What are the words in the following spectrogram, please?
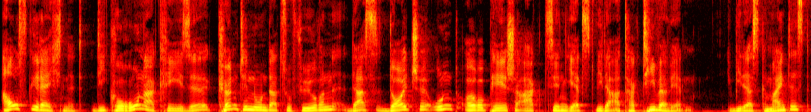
Ausgerechnet die Corona-Krise könnte nun dazu führen, dass deutsche und europäische Aktien jetzt wieder attraktiver werden. Wie das gemeint ist,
